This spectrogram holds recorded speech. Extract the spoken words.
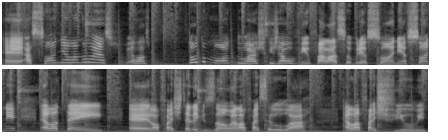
é, a Sony ela não é. Ela, todo mundo acho que já ouviu falar sobre a Sony. A Sony ela tem. É, ela faz televisão, ela faz celular, ela faz filme,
